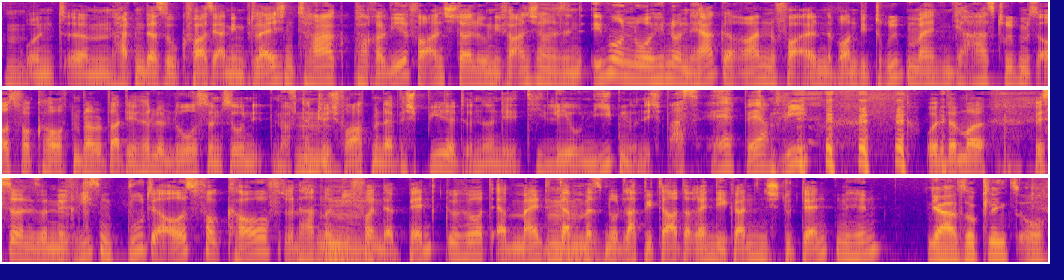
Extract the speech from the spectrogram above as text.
Hm. Und ähm, hatten da so quasi an dem gleichen Tag Parallelveranstaltungen. Die Veranstaltungen sind immer nur hin und her gerannt. Vor allem waren die drüben, meinten, ja, es drüben ist ausverkauft und bla bla bla, die Hölle los und so. Und hm. natürlich fragt man da, wer spielt und dann die, die Leoniden und ich, was, hä, wer, wie? und wenn man, weißt du, so eine Riesenbude ausverkauft und hat noch nie hm. von der Band gehört, er meinte hm. damals nur lapidar, da rennen die ganzen Studenten hin. Ja, so klingt's auch.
